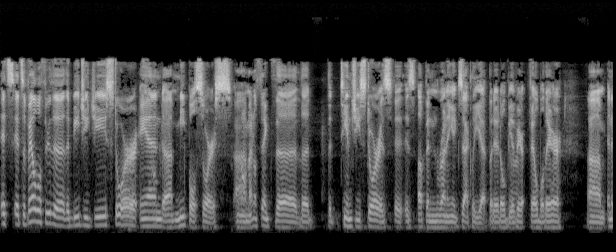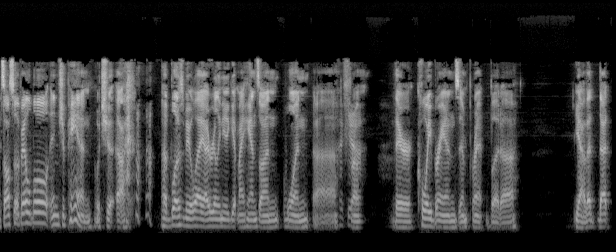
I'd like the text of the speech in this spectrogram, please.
it's it's available through the the BGG store and uh, Meeple Source. Um, I don't think the the the TMG store is is up and running exactly yet, but it'll be uh-huh. available there. Um, and it's also available in Japan, which uh, uh, blows me away. I really need to get my hands on one uh, from their Koi Brands imprint, but uh, yeah, that that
